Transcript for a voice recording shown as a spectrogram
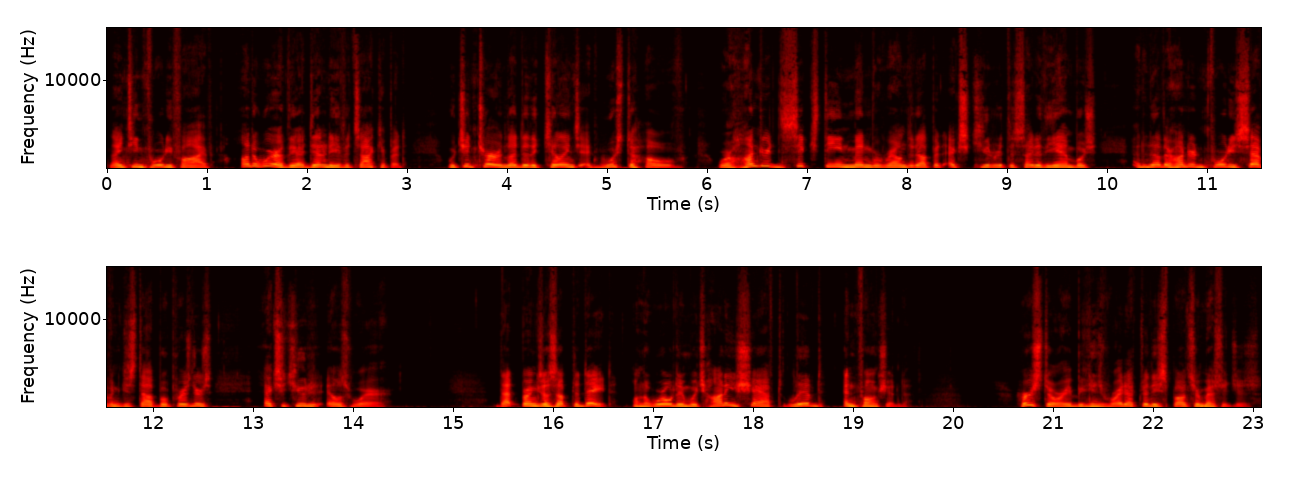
1945, unaware of the identity of its occupant, which in turn led to the killings at Woeste where 116 men were rounded up and executed at the site of the ambush, and another 147 Gestapo prisoners executed elsewhere. That brings us up to date on the world in which Hannie Schaft lived and functioned. Her story begins right after these sponsor messages.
